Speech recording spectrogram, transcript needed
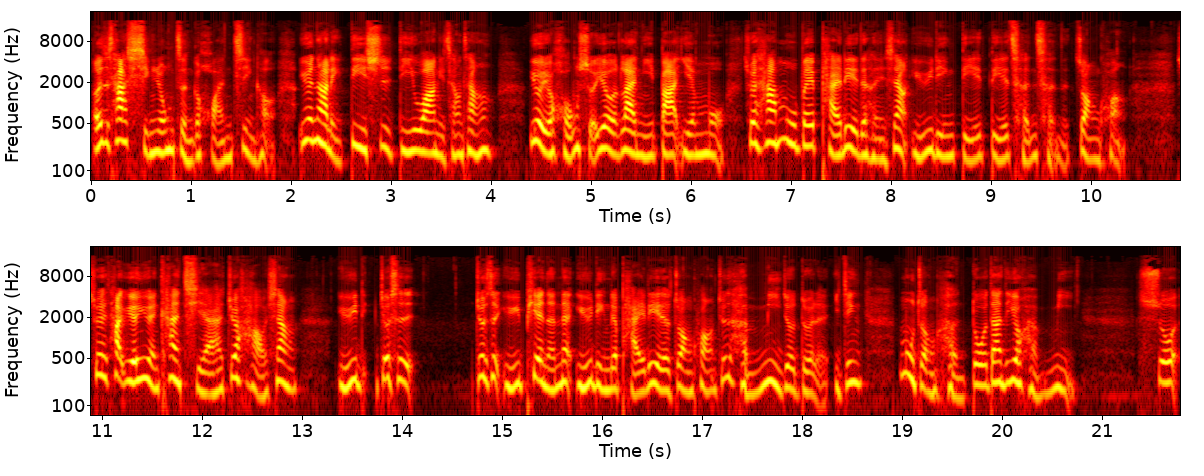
而是他形容整个环境哈，因为那里地势低洼，你常常又有洪水又有烂泥巴淹没，所以它墓碑排列的很像鱼鳞叠叠层层的状况，所以它远远看起来就好像鱼就是就是鱼片的那鱼鳞的排列的状况，就是很密就对了，已经墓种很多，但是又很密。说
